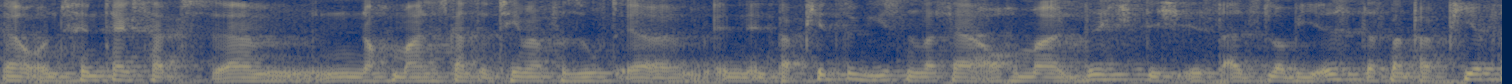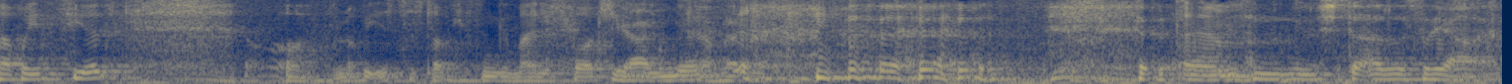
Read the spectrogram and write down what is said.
äh, und Fintechs, hat ähm, nochmal das ganze Thema versucht äh, in, in, Papier zu gießen, was ja auch immer wichtig ist als Lobbyist, dass man Papier fabriziert. Oh, Lobbyist ist, glaube ich, jetzt ein gemeines Wort für ja, ihn. Gut, aber ähm, also, ja.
